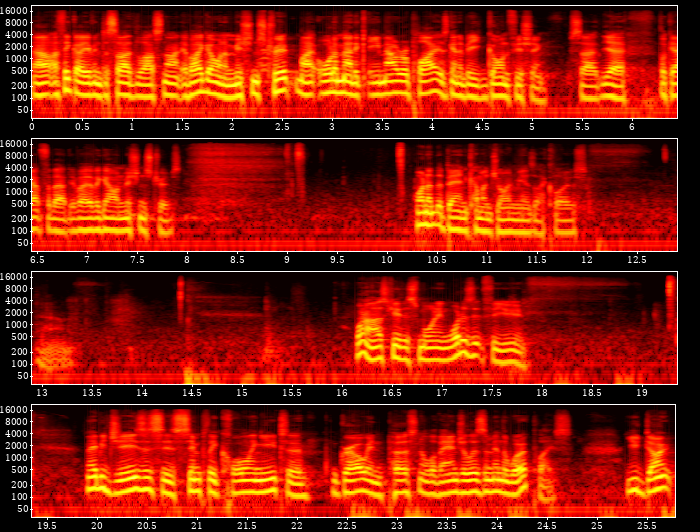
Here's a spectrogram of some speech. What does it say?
Uh, I think I even decided last night if I go on a missions trip, my automatic email reply is going to be gone fishing. So, yeah, look out for that if I ever go on missions trips. Why don't the band come and join me as I close? Um, I want to ask you this morning what is it for you? Maybe Jesus is simply calling you to grow in personal evangelism in the workplace. You don't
